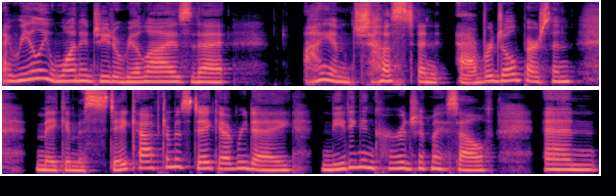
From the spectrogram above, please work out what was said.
I really wanted you to realize that I am just an average old person making mistake after mistake every day, needing encouragement myself, and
